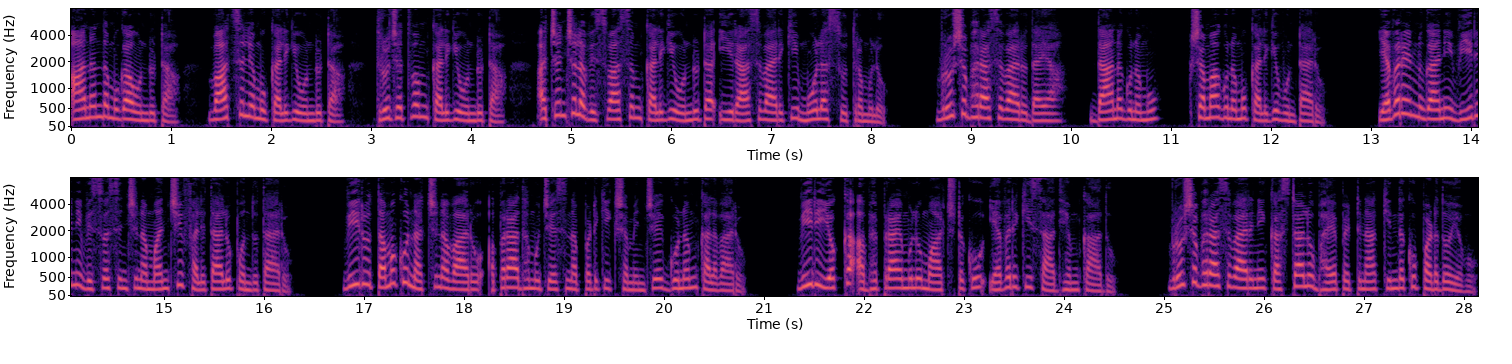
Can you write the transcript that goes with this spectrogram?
ఆనందముగా ఉండుట వాత్సల్యము కలిగి ఉండుట ధృజత్వం కలిగి ఉండుట అచంచల విశ్వాసం కలిగి ఉండుట ఈ రాశివారికి మూల సూత్రములు. వృషభరాశివారు దయ దానగుణము క్షమాగుణము కలిగి ఉంటారు. ఎవరెన్నుగాని వీరిని విశ్వసించిన మంచి ఫలితాలు పొందుతారు. వీరు తమకు నచ్చినవారు అపరాధము చేసినప్పటికీ క్షమించే గుణం కలవారు. వీరి యొక్క అభిప్రాయములు మార్చుటకు ఎవరికీ సాధ్యం కాదు. వృషభరాశివారిని కష్టాలు భయపెట్టినా కిందకు పడదోయవు.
